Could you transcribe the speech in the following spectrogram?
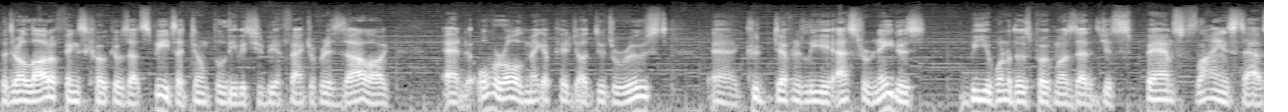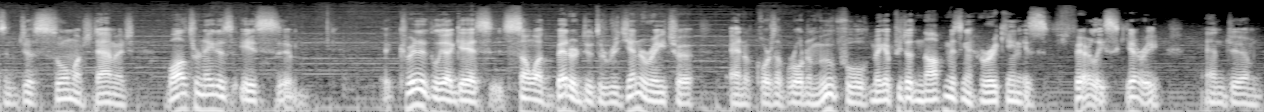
but there are a lot of things Koko's outspeeds. I don't believe it should be a factor for this dialogue. And overall, Mega Pidgeot due to Roost uh, could definitely Astronatus be one of those Pokemons that just spams flying stabs and just so much damage. While Tornadus is um, critically, I guess, somewhat better due to Regenerator and of course a broader move pool, Mega Pidgeot not missing a Hurricane is fairly scary and um,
